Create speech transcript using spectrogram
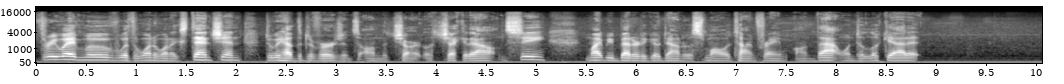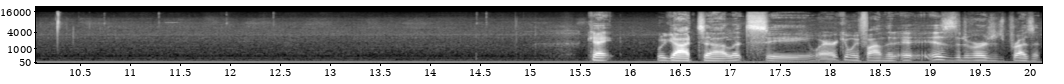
three-wave move with the one-to-one extension. Do we have the divergence on the chart? Let's check it out and see. Might be better to go down to a smaller time frame on that one to look at it. Okay, we got, uh, let's see, where can we find that? Is the divergence present?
